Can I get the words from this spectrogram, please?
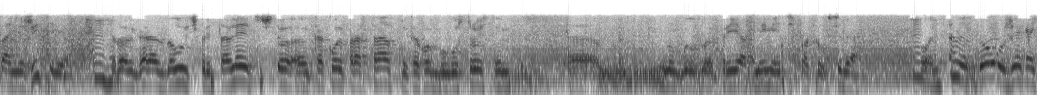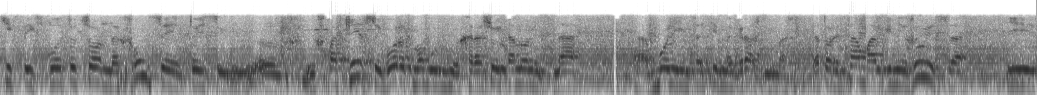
сами жители, угу. которые гораздо лучше представляют, что, э, какое пространство, какое благоустройство им э, ну, было бы приятно иметь вокруг себя. Вот. До уже каких-то эксплуатационных функций, то есть э, впоследствии город могут хорошо экономить на более инициативных гражданах, которые самоорганизуются и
